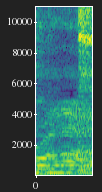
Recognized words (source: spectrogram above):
cry.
